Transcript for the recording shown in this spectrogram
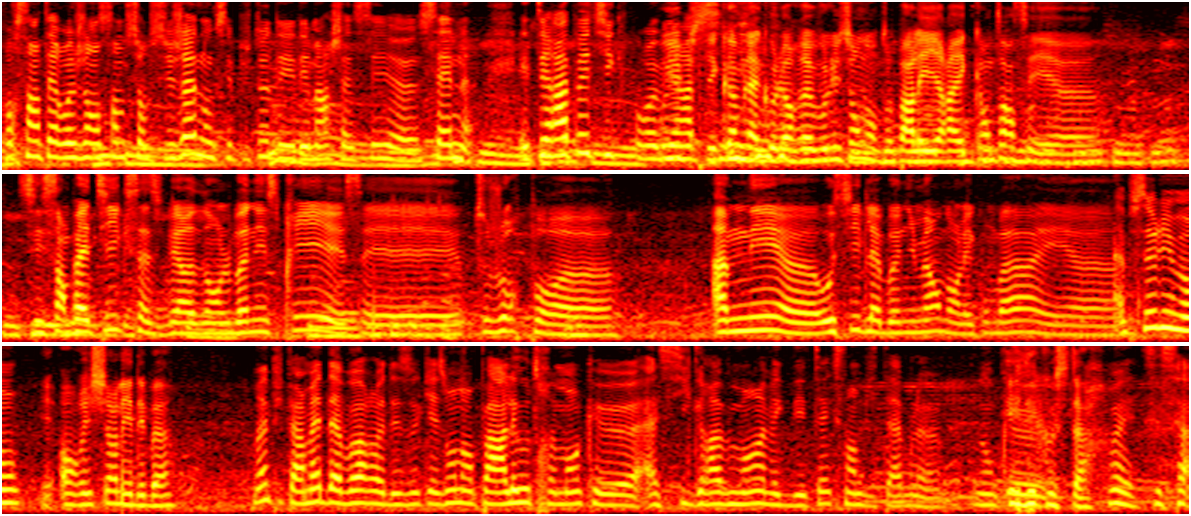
pour s'interroger ensemble sur le sujet. Donc c'est plutôt des démarches assez euh, saines et thérapeutiques pour Oui, revenir à c'est comme la Color Révolution dont on parlait hier avec Quentin. C'est euh, c'est sympathique, ça se fait dans le bon esprit et c'est toujours pour euh, amener aussi de la bonne humeur dans les combats et, Absolument. et enrichir les débats. Ouais, puis permettre d'avoir des occasions d'en parler autrement qu'assis gravement avec des textes imbitables. Donc, Et euh, des costards. Ouais, c'est ça.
